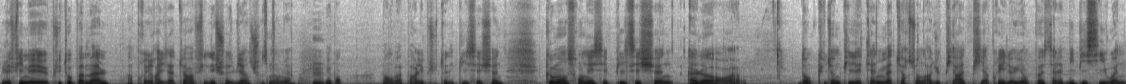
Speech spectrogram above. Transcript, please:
Le film est plutôt pas mal. Après, le réalisateur a fait des choses bien, des choses moins bien. Mm. Mais bon, on va parler plutôt des Peel Sessions. Comment sont nées ces Peel Sessions? Alors, euh, donc John Peel était animateur sur une radio pirate, puis après, il a eu un poste à la BBC One,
